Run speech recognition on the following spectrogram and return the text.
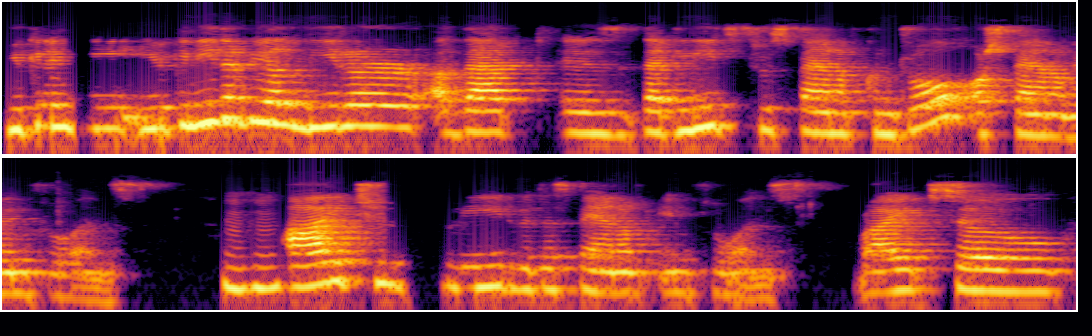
You can be you can either be a leader that is that leads through span of control or span of influence. Mm-hmm. I choose to lead with a span of influence, right? So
